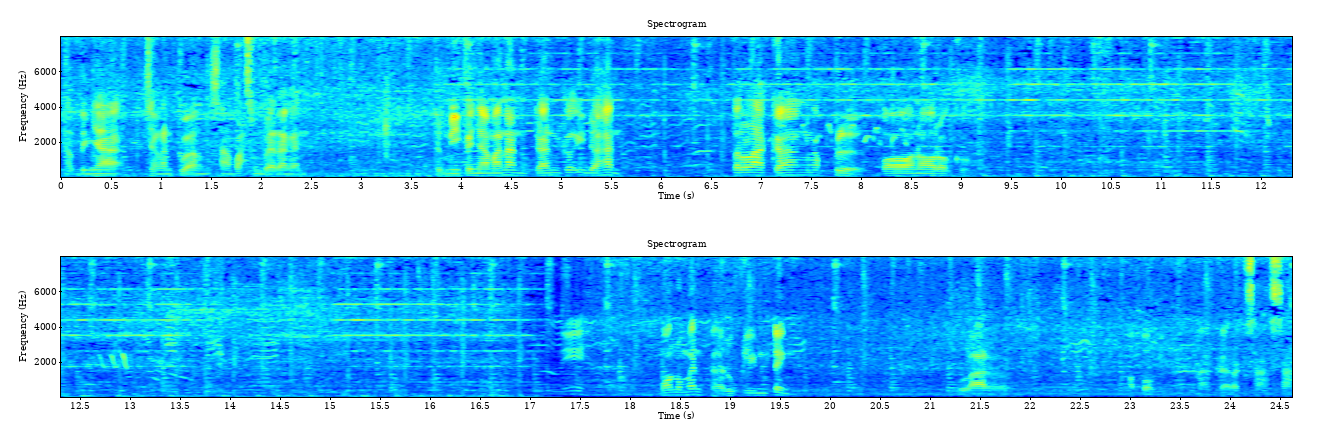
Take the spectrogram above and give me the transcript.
Artinya jangan buang sampah sembarangan. Demi kenyamanan dan keindahan Telaga Ngebel Ponorogo. monumen baru Klinting. Ular apa naga raksasa.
